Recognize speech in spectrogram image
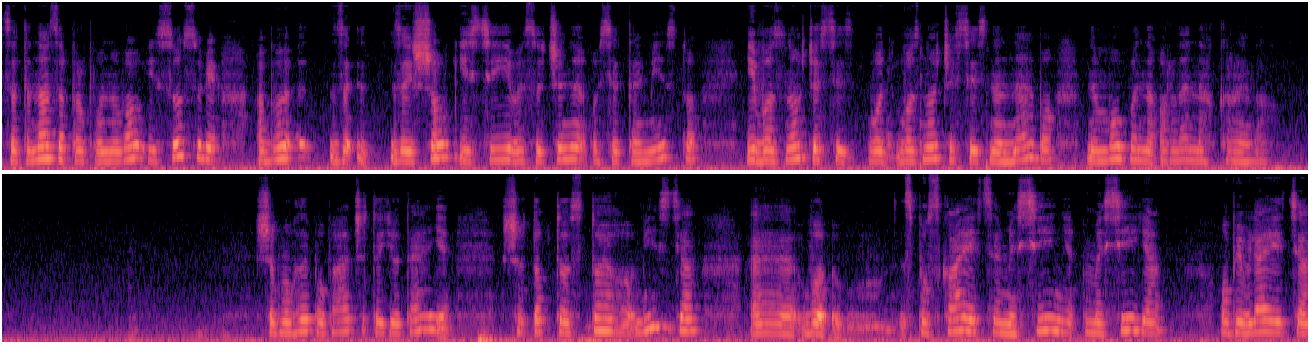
Сатана запропонував Ісусові, аби зайшов із цієї височини у святе місто і возночасись на небо, немов би на орлинах крилах. Щоб могли побачити юдеї, що тобто з того місця е, в, спускається месіння, Месія, об'являється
